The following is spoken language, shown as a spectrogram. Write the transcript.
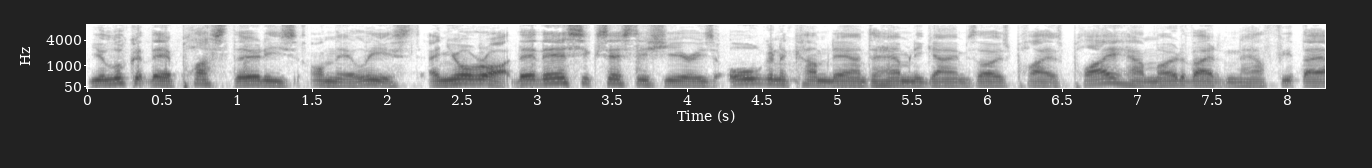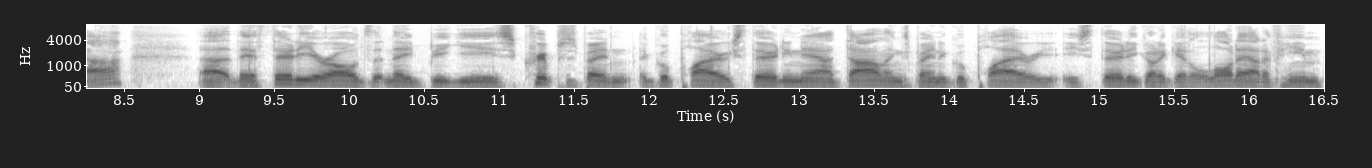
you look at their plus plus thirties on their list, and you're right. Their their success this year is all going to come down to how many games those players play, how motivated and how fit they are. Uh, they're 30 year olds that need big years. Cripps has been a good player. He's 30 now. Darling's been a good player. He- He's 30. Got to get a lot out of him.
